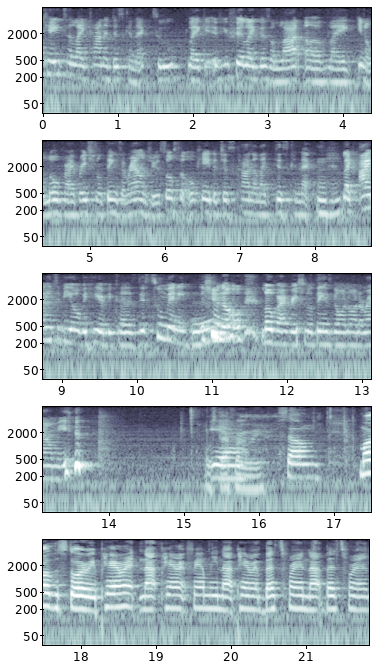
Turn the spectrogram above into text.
okay to like kind of disconnect too. Like if you feel like there's a lot of like you know low vibrational things around you, it's also okay to just kind of like disconnect. Mm-hmm. Like I need to be over here because there's too many Mhm. you know low vibrational things going on around me. most Yeah. definitely. So, more of the story: parent, not parent; family, not parent; best friend, not best friend;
